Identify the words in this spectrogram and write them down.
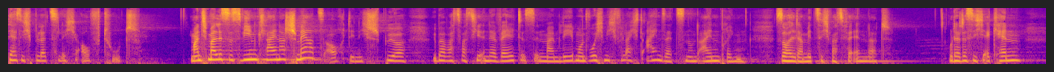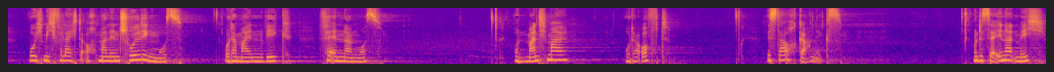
der sich plötzlich auftut. Manchmal ist es wie ein kleiner Schmerz auch, den ich spüre über was, was hier in der Welt ist, in meinem Leben und wo ich mich vielleicht einsetzen und einbringen soll, damit sich was verändert. Oder dass ich erkenne, wo ich mich vielleicht auch mal entschuldigen muss oder meinen Weg verändern muss. Und manchmal oder oft ist da auch gar nichts. Und es erinnert mich,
